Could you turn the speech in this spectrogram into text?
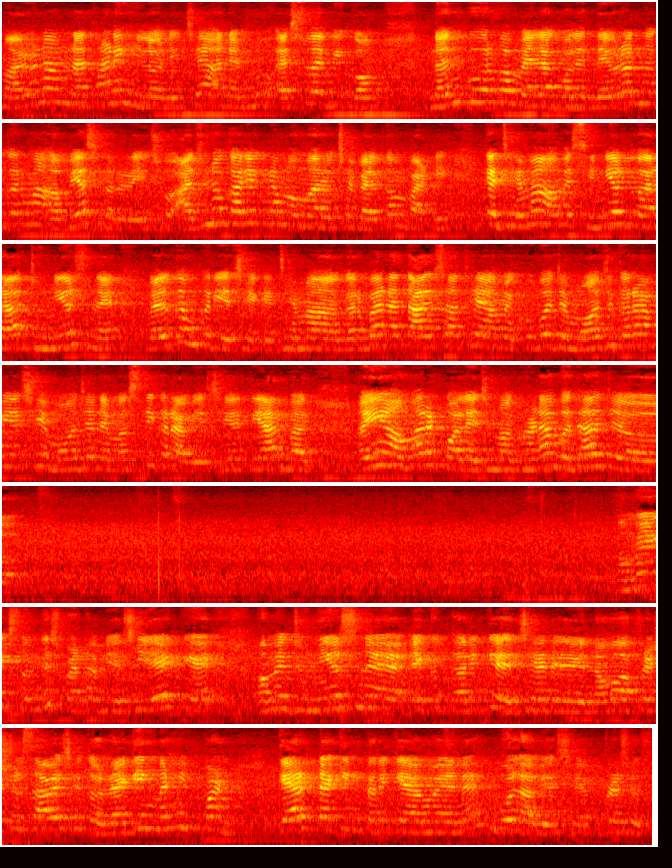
મારું નામ નથાણી હિલોની છે અને હું એસવાય બીકોમ નંદકુંવરબા મહિલા કોલેજ દેવરાજનગરમાં અભ્યાસ કરી રહી છું. આજનો કાર્યક્રમ અમારો છે વેલકમ પાર્ટી, કે જેમાં અમે સિનિયર દ્વારા જુનિયર્સને વેલકમ કરીએ છીએ, કે જેમાં ગરબાના તાલ સાથે અમે ખૂબ જ મોજ કરાવીએ છીએ, મોજ અને મસ્તી કરાવીએ છીએ. ત્યારબાદ અહીંયા અમારા કોલેજમાં ઘણા બધા જ, અમે એક સંદેશ પાઠવીએ છીએ કે અમે જુનિયર્સને એક તરીકે જ્યારે નવા ફ્રેશર્સ આવે છે તો રેગિંગ નહીં, પણ કેર ટેકિંગ તરીકે અમે એને બોલાવીએ છીએ ફ્રેશર્સ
